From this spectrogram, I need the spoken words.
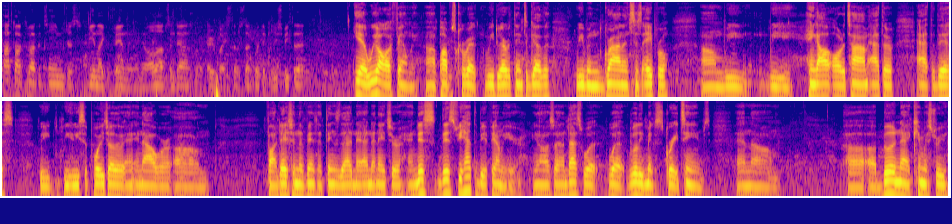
Todd talked about the team just being like a family, you know, all the ups and downs, but everybody's still stuck with it. Can you speak to that? Yeah, we all a family. Uh, Papa's correct. We do everything together. We've been grinding since April. Um, we we hang out all the time after after this. We we, we support each other in, in our um, foundation events and things of that, na- that nature. And this this we have to be a family here. You know, saying And that's what what really makes great teams. And um, uh, uh, building that chemistry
